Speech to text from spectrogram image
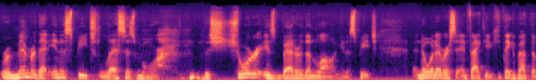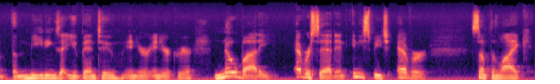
Remember that in a speech, less is more. the shorter is better than long in a speech. No one ever said. In fact, if you think about the the meetings that you've been to in your in your career, nobody ever said in any speech ever something like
